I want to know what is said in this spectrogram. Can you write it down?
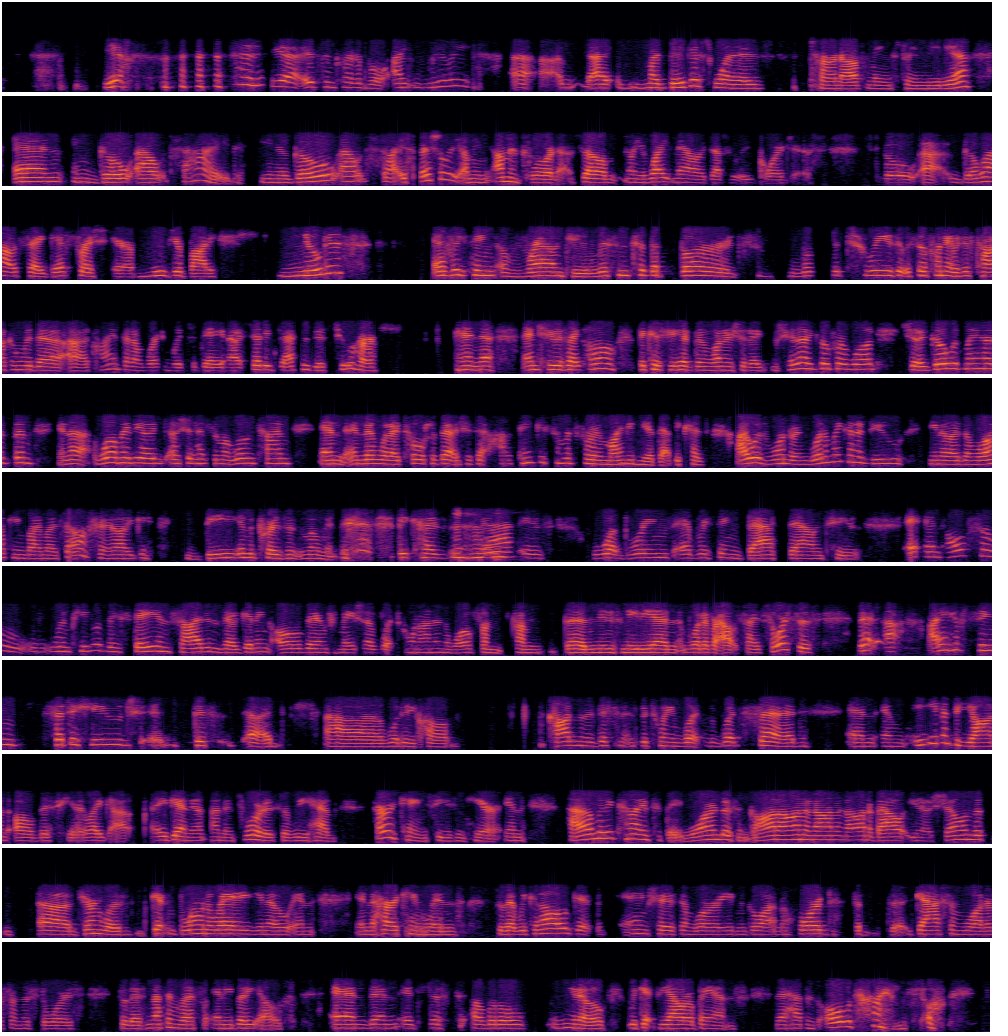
Yeah. yeah, it's incredible. I really, uh, I, my biggest one is turn off mainstream media and and go outside. You know, go outside. Especially, I mean, I'm in Florida, so I mean, right now it's absolutely gorgeous. So uh, go outside, get fresh air, move your body, notice everything around you. Listen to the birds, look at the trees. It was so funny. I was just talking with a, a client that I'm working with today, and I said exactly this to her. And uh, and she was like, oh, because she had been wondering, should I should I go for a walk? Should I go with my husband? And uh, well, maybe I I should have some alone time. And and then when I told her that, she said, oh, thank you so much for reminding me of that because I was wondering, what am I going to do, you know, as I'm walking by myself and I be in the present moment because Mhm. that is what brings everything back down to and also when people they stay inside and they're getting all their information of what's going on in the world from from the news media and whatever outside sources that i, I have seen such a huge uh, this uh uh what do you call it? Cognitive dissonance between what what's said and and even beyond all this here. Like uh, again I'm- i'm in florida so we have hurricane season here and how many times have they warned us and gone on and on and on about you know showing the uh journalists getting blown away you know in in the hurricane winds so that we can all get anxious and worried and go out and hoard the, the gas and water from the stores so there's nothing left for anybody else. And then it's just a little you know we get the outer bands. That happens all the time. So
